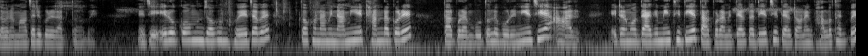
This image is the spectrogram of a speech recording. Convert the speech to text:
যাবে না, মাঝারি করে রাখতে হবে। এই যে এরকম যখন হয়ে যাবে, তখন আমি নামিয়ে ঠান্ডা করে তারপর আমি বোতলে ভরে নিয়েছি আর এটার মধ্যে আগে মেথি দিয়ে তারপর আমি তেলটা দিয়েছি, তেলটা অনেক ভালো থাকবে।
